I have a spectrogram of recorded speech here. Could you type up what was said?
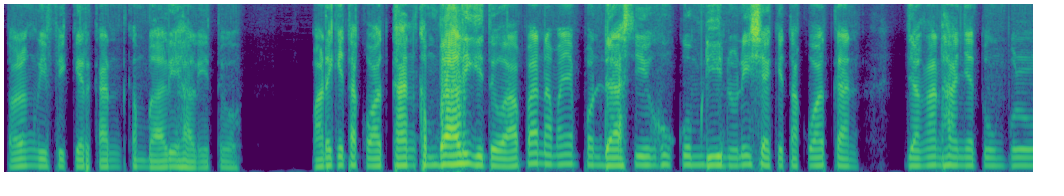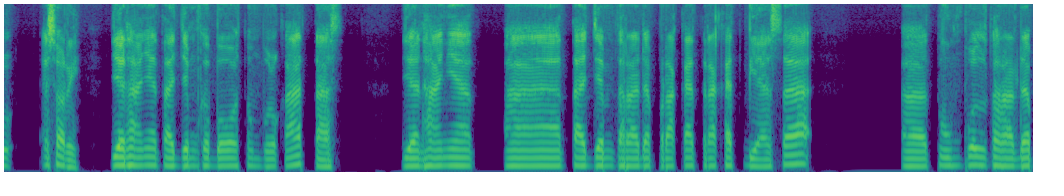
tolong difikirkan kembali hal itu. Mari kita kuatkan kembali gitu apa namanya pondasi hukum di Indonesia kita kuatkan. Jangan hanya tumpul eh sorry, jangan hanya tajam ke bawah tumpul ke atas. Jangan hanya uh, tajam terhadap rakyat-rakyat biasa uh, tumpul terhadap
